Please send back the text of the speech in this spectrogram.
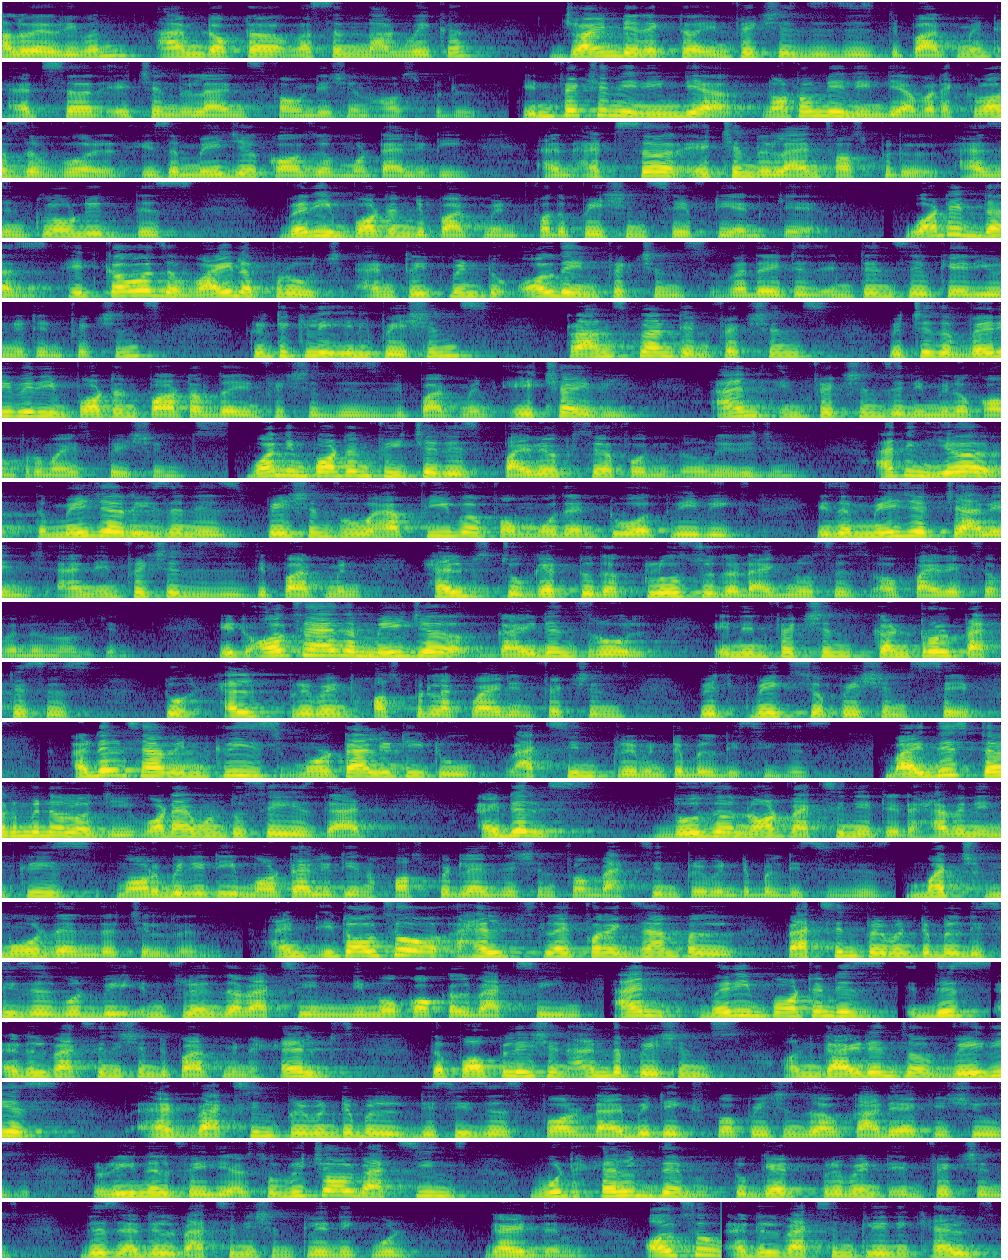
Hello everyone, I am Dr. Vasant Nagvekar, Joint Director Infectious Disease Department at Sir H.N. Reliance Foundation Hospital. Infection in India, not only in India but across the world is a major cause of mortality and at Sir H.N. Reliance Hospital has included this very important department for the patient's safety and care. What it does, it covers a wide approach and treatment to all the infections whether it is intensive care unit infections, critically ill patients, transplant infections, which is a very very important part of the infectious disease department, HIV and infections in immunocompromised patients. One important feature is pyrexia for unknown origin. I think here the major reason is patients who have fever for more than 2 or 3 weeks is a major challenge and infectious disease department helps to get to the close to the diagnosis of pyrexia of unknown origin. It also has a major guidance role in infection control practices to help prevent hospital acquired infections which makes your patient safe. Adults have increased mortality to vaccine preventable diseases. By this terminology, what I want to say is that adults, those who are not vaccinated, have an increased morbidity, mortality, and hospitalization from vaccine preventable diseases much more than the children. And it also helps, like for example, vaccine preventable diseases would be influenza vaccine, pneumococcal vaccine, and very important is this adult vaccination department helps the population and the patients on guidance of various eh, vaccine preventable diseases for diabetics, for patients who have cardiac issues, renal failure. So, which all vaccines would help them to get prevent infections. This adult vaccination clinic would guide them. Also, adult vaccine clinic helps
